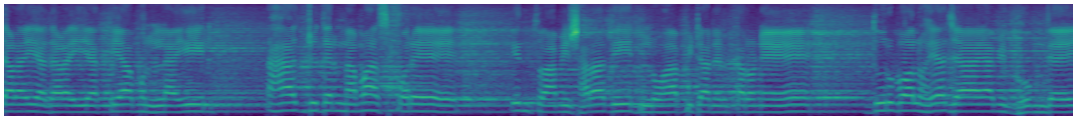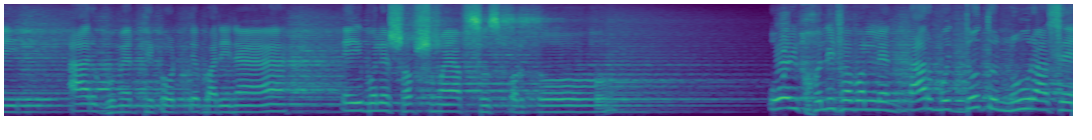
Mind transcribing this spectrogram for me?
দাঁড়াইয়া দাঁড়াইয়া কেয়ামুল্লাইল তাহাজুদের নামাজ পড়ে, কিন্তু আমি সারাদিন লোহা পিটানের কারণে দুর্বল হয়ে যায়, আমি ঘুম দেই আর ঘুমের থেকে উঠতে পারি না। এই বলে সব সময় আফসোস করত। ওই খলিফা বললেন, তার মধ্যেও তো নূর আছে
